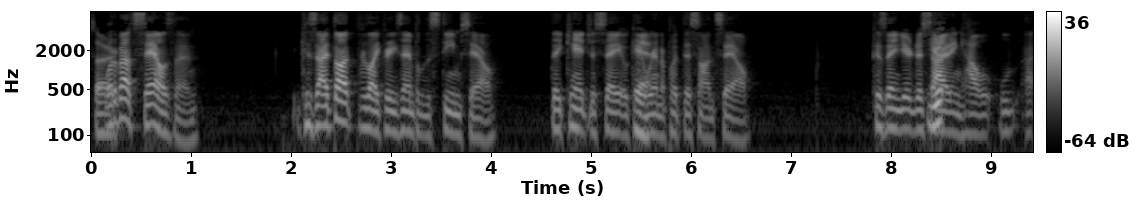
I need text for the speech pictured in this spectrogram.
So. What about sales then? Because I thought, for like for example, the Steam sale, they can't just say, "Okay, Yeah. we're going to put this on sale," because then you're deciding how uh,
